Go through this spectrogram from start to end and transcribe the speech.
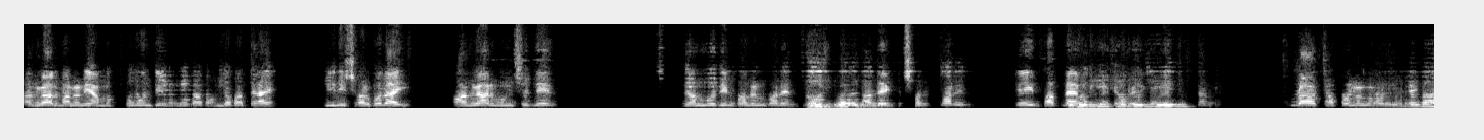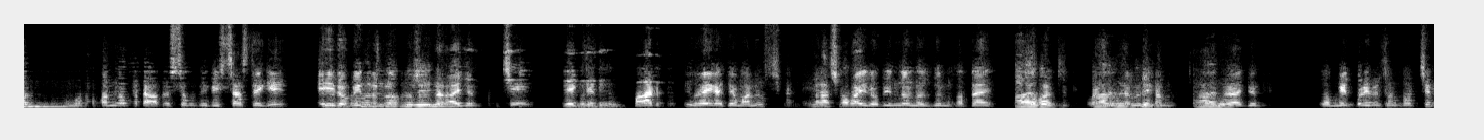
বাংলার মাননীয় মুখ্যমন্ত্রী মমতা বন্দ্যোপাধ্যায় তিনি সর্বদাই বাংলার মনীষীদের জন্মদিন পালন করেন। তাদের স্মরণ করেন। এই করেন। আমরা বন্দ্যোপাধ্যায় আদর্শের প্রতি বিশ্বাস থেকে এই রবীন্দ্র নজরুল আয়োজন করছে। দেখবেন মাঠ ভর্তি হয়ে গেছে মানুষ। তারা সবাই রবীন্দ্র নজরুল ভাবনায় সংগীত পরিবেশন করছেন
